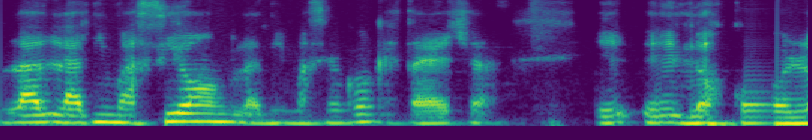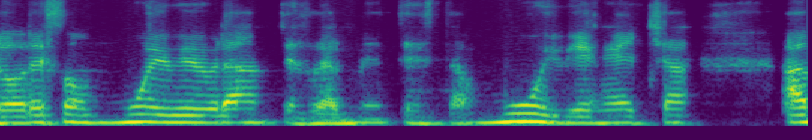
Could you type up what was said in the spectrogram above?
la, la, animación, la animación con que está hecha. Y, y, los colores son muy vibrantes, realmente está muy bien hecha. A,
